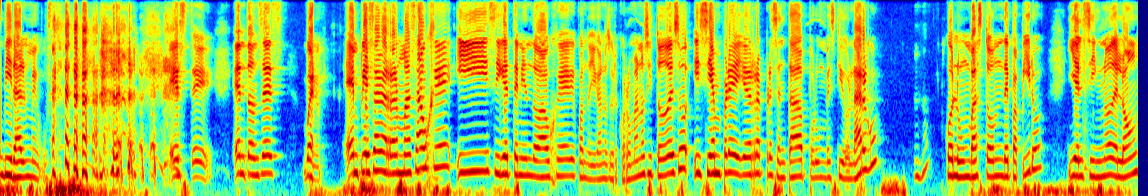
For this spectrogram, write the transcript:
viral me gusta. este, entonces, bueno, empieza a agarrar más auge y sigue teniendo auge cuando llegan los grecorromanos y todo eso. Y siempre ella es representada por un vestido largo, con un bastón de papiro y el signo de long,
